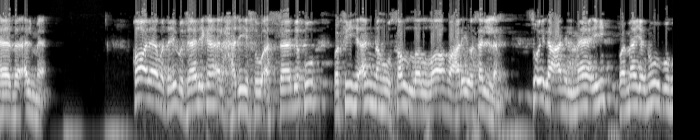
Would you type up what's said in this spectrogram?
هذا الماء قال ودليل ذلك الحديث السابق وفيه أنه صلى الله عليه وسلم سئل عن الماء وما ينوبه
